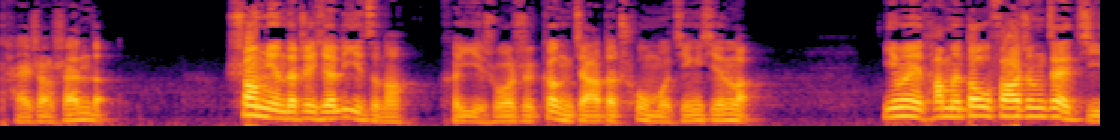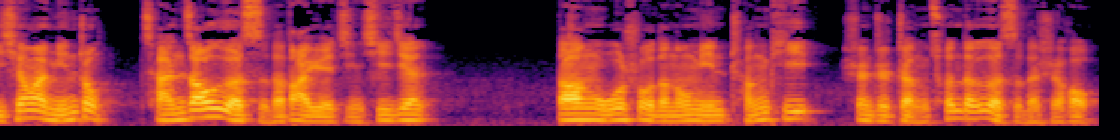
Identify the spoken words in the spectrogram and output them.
抬上山的。上面的这些例子呢，可以说是更加的触目惊心了，因为他们都发生在几千万民众惨遭饿死的大跃进期间。当无数的农民成批甚至整村的饿死的时候。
